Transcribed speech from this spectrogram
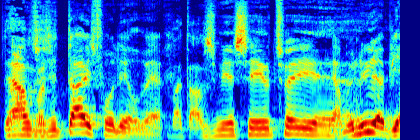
Dan Ja, is maar- het thuisvoordeel weg. Maar dat is weer CO2. eh, Ja, maar nu heb je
